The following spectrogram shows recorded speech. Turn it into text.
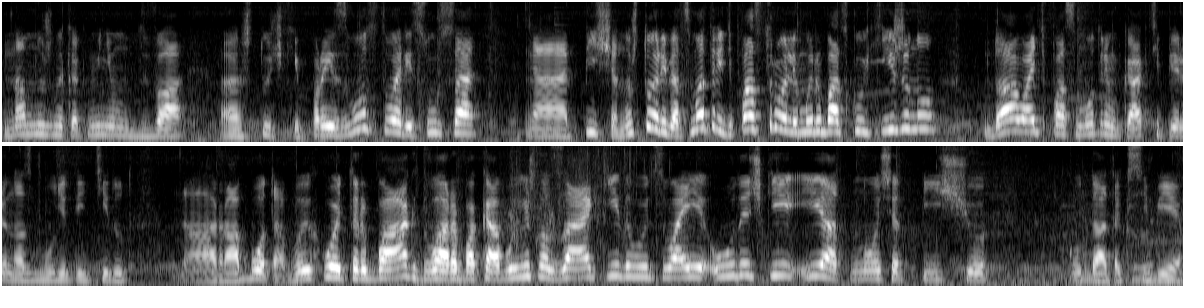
Нам нужно как минимум два э, штучки. Производство ресурса э, пища. Ну что, ребят, смотрите, построили мы рыбацкую хижину. Давайте посмотрим, как теперь у нас будет идти тут а, работа. Выходит рыбак, два рыбака вышло, закидывают свои удочки и относят пищу куда-то к себе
